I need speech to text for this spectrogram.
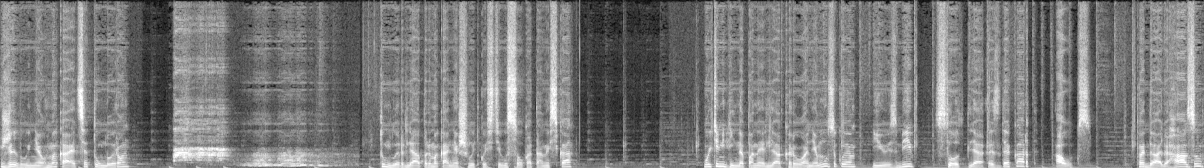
Живлення вмикається тумблером. Тумблер для перемикання швидкості висока та низька. Мультимедійна панель для керування музикою, USB, слот для SD карт, AUX. Педаль газу.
